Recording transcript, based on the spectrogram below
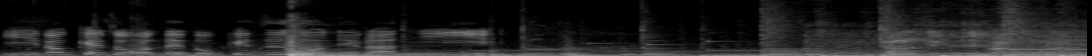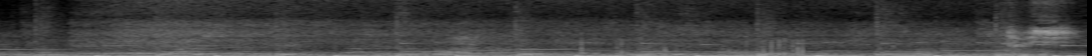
이렇게 좋은데 노키즈 존이라니. 씨.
